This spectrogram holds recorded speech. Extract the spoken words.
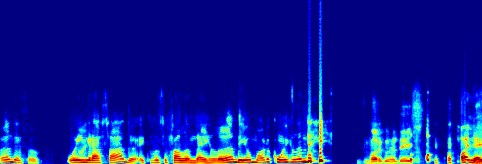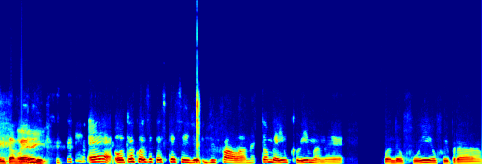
Anderson. O Oi. engraçado é que você falando da Irlanda e eu moro com um irlandês. Moro com irlandês? Olha aí, tá vendo? É, outra coisa que eu esqueci de, de falar, né? Também o clima, né? Quando eu fui, eu fui pra.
